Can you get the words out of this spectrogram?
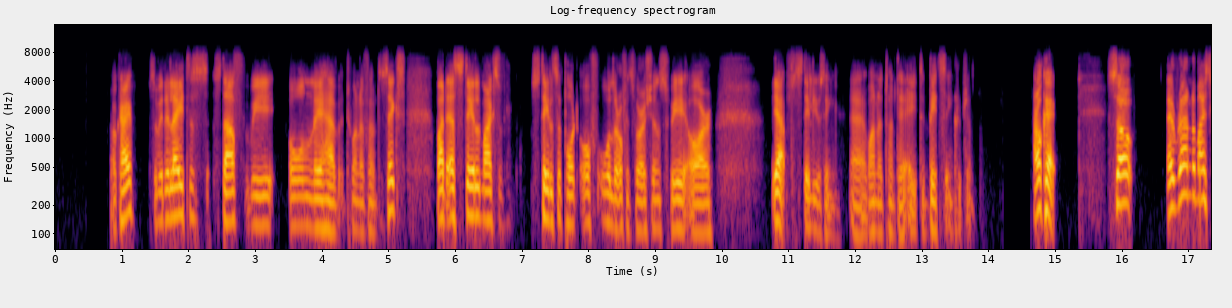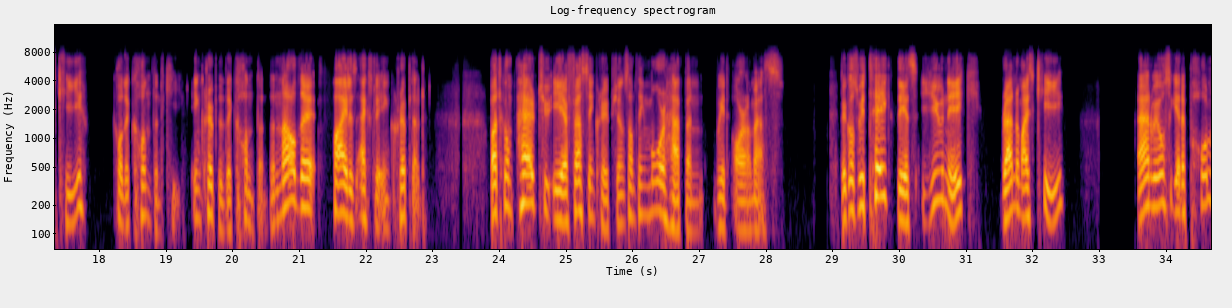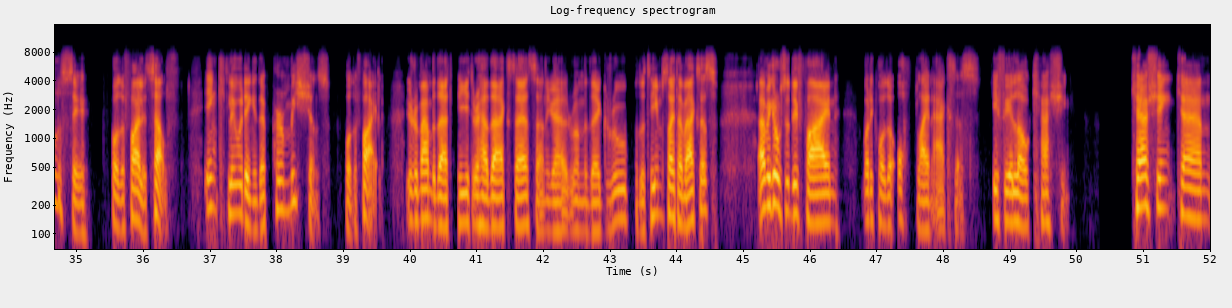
Okay, so with the latest stuff, we only have 256, but as still Microsoft still support of older Office versions, we are yeah still using uh, 128 bits encryption. Okay, so a randomized key called the content key, encrypted the content. And now the file is actually encrypted. But compared to EFS encryption, something more happened with RMS. Because we take this unique randomized key and we also get a policy for the file itself, including the permissions for the file. You remember that Peter had access and you remember the group, the team site have access. And we can also define what they call the offline access if we allow caching. Caching can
